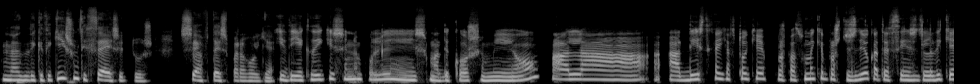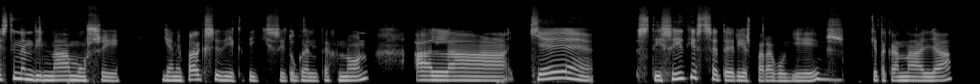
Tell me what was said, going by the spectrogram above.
να διεκδικήσουν τη θέση τους σε αυτές τις παραγωγές. Η διεκδίκηση είναι πολύ σημαντικό σημείο, αλλά αντίστοιχα γι' αυτό και προσπαθούμε και προς τις δύο κατευθύνσεις, δηλαδή και στην ενδυνάμωση για να υπάρξει διεκδίκηση των καλλιτεχνών, αλλά και στις ίδιες τις εταιρείες παραγωγής και τα κανάλια,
